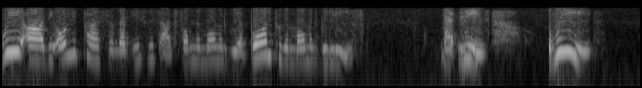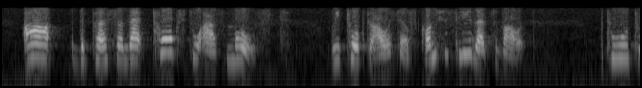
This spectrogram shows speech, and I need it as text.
we are the only person that is with us from the moment we are born to the moment we leave. That mm-hmm. means we are the person that talks to us most. We talk to ourselves consciously, that's about 2 to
